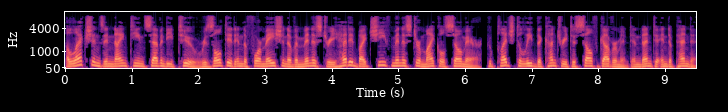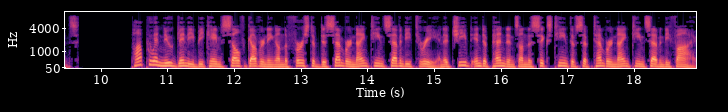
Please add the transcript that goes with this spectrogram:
Elections in 1972 resulted in the formation of a ministry headed by Chief Minister Michael Somare, who pledged to lead the country to self-government and then to independence. Papua New Guinea became self-governing on 1 December 1973 and achieved independence on 16 September 1975.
